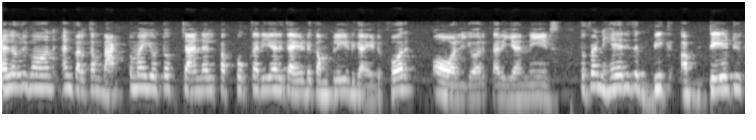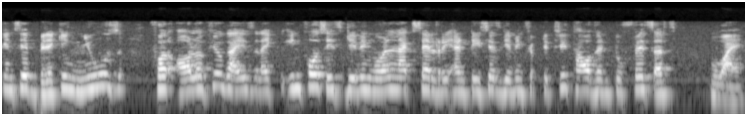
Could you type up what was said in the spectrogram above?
Hello everyone and welcome back to my YouTube channel Pappu Career Guide Complete Guide for all your career needs. So friend here is a big update you can say breaking news for all of you guys like Infosys giving 1 lakh salary and TCS giving 53,000 to freshers. Why?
